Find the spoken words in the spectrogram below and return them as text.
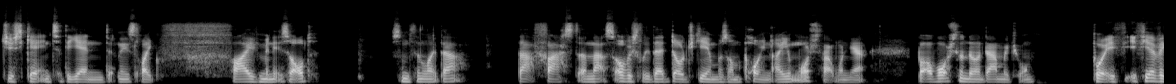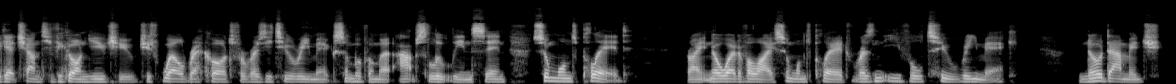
Just getting to the end, and it's like five minutes odd, something like that. That fast, and that's obviously their dodge game was on point. I haven't watched that one yet, but I've watched the no damage one. But if if you ever get a chance, if you go on YouTube, just well records for Resi 2 remakes, some of them are absolutely insane. Someone's played, right? No word of a lie. Someone's played Resident Evil 2 remake, no damage,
